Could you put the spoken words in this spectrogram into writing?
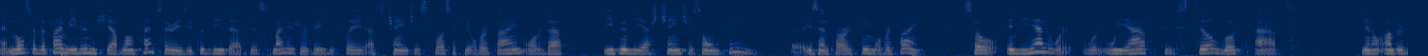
And most of the time, even if you have long time series, it could be that this manager basically has changed his philosophy over time or that even he has changed his own team, uh, his entire team over time. So in the end, we're, we're, we have to still look at, you know, under,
